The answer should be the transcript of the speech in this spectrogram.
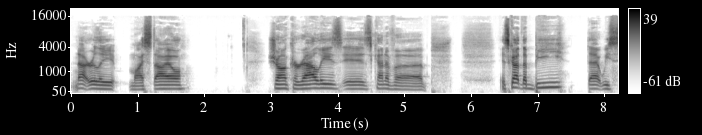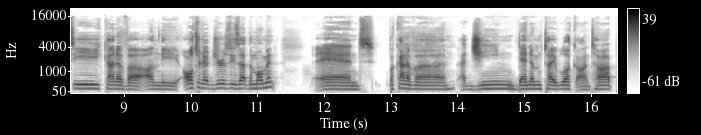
not really my style. Sean Kuraly's is kind of a. It's got the B that we see kind of uh, on the alternate jerseys at the moment, and but kind of a, a jean denim type look on top,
